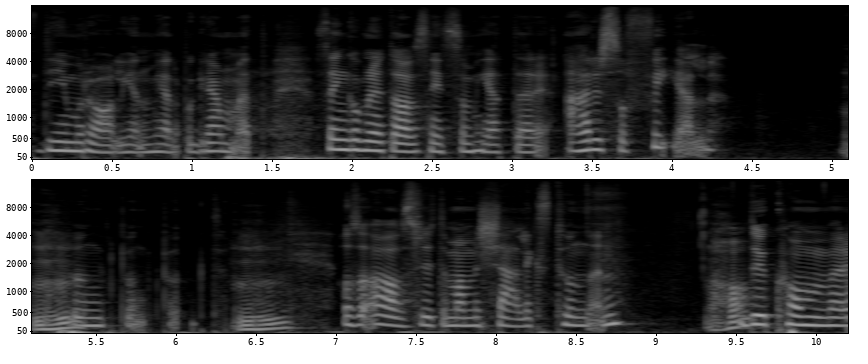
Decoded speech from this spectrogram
det är ju moral genom hela programmet. Sen kommer det ett avsnitt som heter Är det så fel? Mhm. Punkt, punkt, punkt. Mhm. Och så avslutar man med kärlekstunneln. Jaha. Du kommer,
